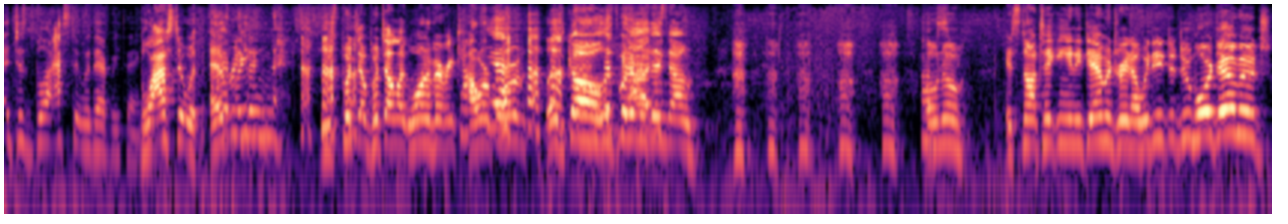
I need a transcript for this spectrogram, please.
I just blast it with everything. Blast it with everything. Everything. we just put down put down like one of every tower Yeah. for him. Let's go. Let's, Let's put go, everything down. oh no. It's not taking any damage right now. We need to do more damage.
